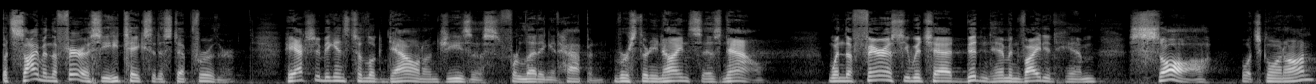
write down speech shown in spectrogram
But Simon the Pharisee, he takes it a step further. He actually begins to look down on Jesus for letting it happen. Verse 39 says, Now, when the Pharisee which had bidden him invited him saw what's going on,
